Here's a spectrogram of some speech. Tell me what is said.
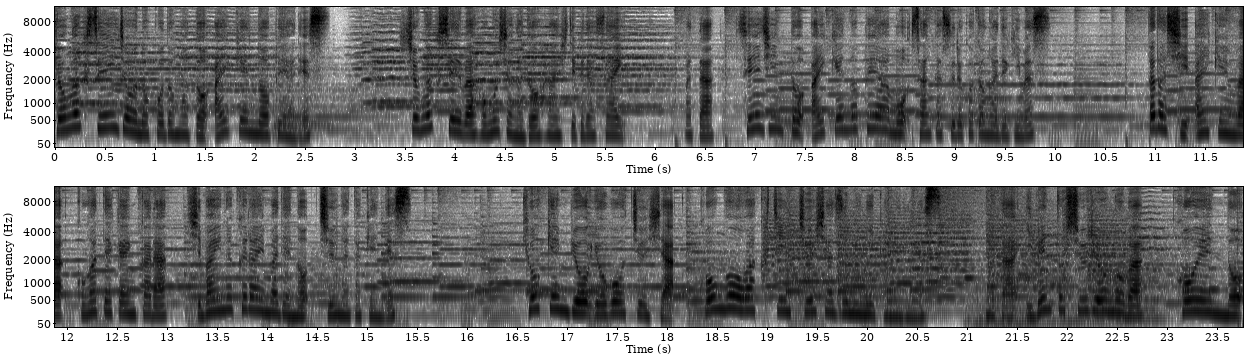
小学生以上の子どもと愛犬のペアです。小学生は保護者が同伴してください。また成人と愛犬のペアも参加することができます。ただし愛犬は小型犬から柴犬くらいまでの中型犬です。狂犬病予防注射混合ワクチン注射済みに限ります。またイベント終了後は公園の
